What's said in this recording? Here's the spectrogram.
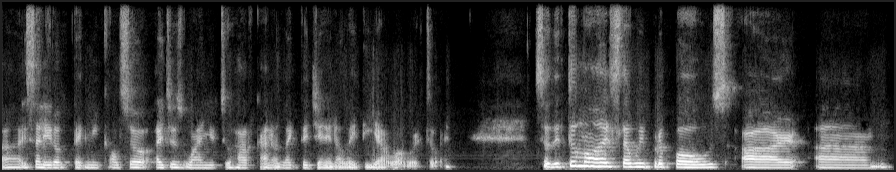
uh, it's a little technical. So I just want you to have kind of like the general idea what we're doing. So the two models that we propose are um,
